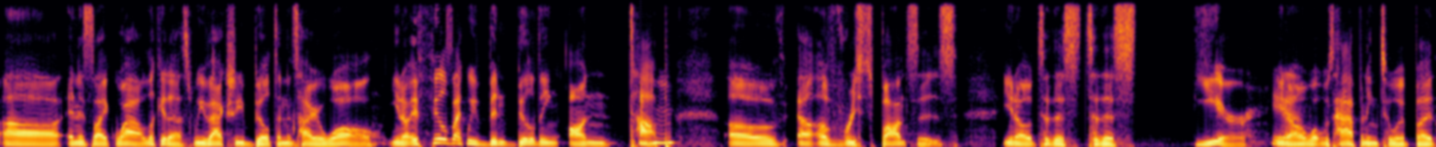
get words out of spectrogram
Uh and it's like wow look at us. We've actually built an entire wall. You know it feels like we've been building on top of uh, of responses you know to this to this year you know what was happening to it. But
